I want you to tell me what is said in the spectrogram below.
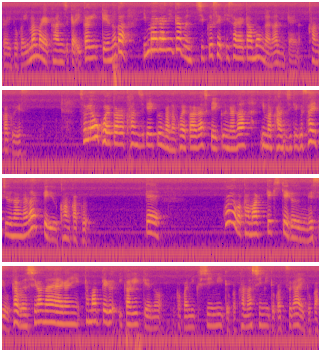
たりとか今まで感じた怒りっていうのがいまだに多分蓄積されたもんだなみたいな感覚です。それをこれから感じていくんだなこれから出していくんだな今感じていく最中なんだなっていう感覚。でこれは溜まってきてるんですよ。多分知らない間に溜まってる怒り系のとか憎しみとか悲しみとか辛いとか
